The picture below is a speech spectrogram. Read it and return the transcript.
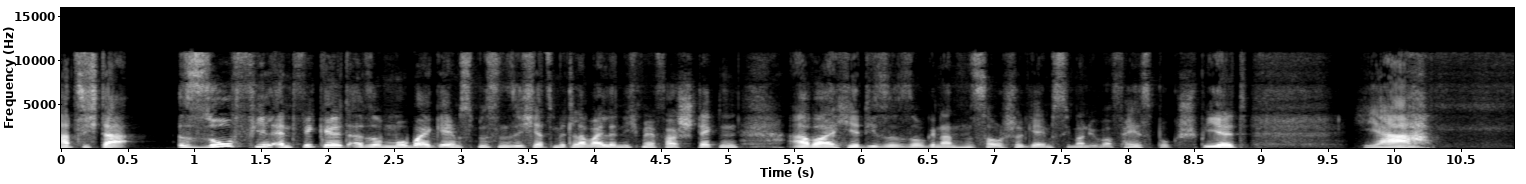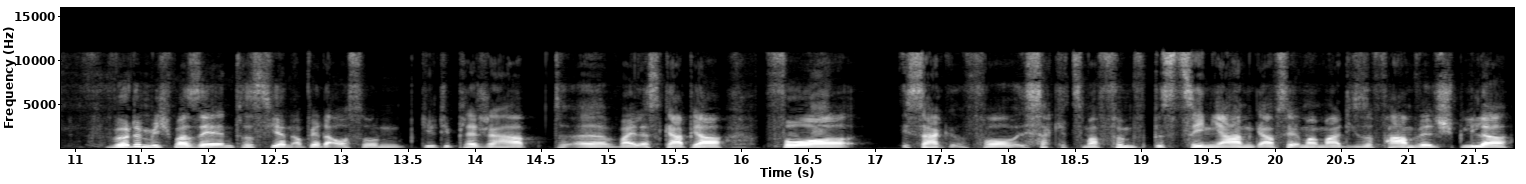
hat sich da so viel entwickelt. Also Mobile Games müssen sich jetzt mittlerweile nicht mehr verstecken, aber hier diese sogenannten Social Games, die man über Facebook spielt, ja, würde mich mal sehr interessieren, ob ihr da auch so ein Guilty Pleasure habt, äh, weil es gab ja vor ich sag vor, ich sag jetzt mal fünf bis zehn Jahren gab es ja immer mal diese Farmville-Spieler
